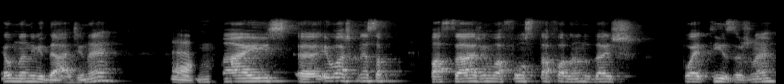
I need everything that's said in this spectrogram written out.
é unanimidade, né? É. Mas uh, eu acho que nessa passagem o Afonso está falando das poetisas, né?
